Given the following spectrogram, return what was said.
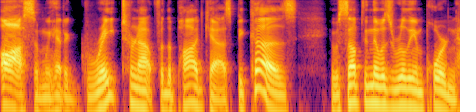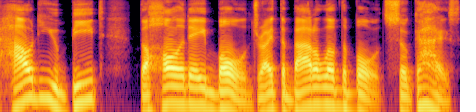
awesome. We had a great turnout for the podcast because it was something that was really important. How do you beat the holiday bulge, right? The battle of the bulge. So, guys,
